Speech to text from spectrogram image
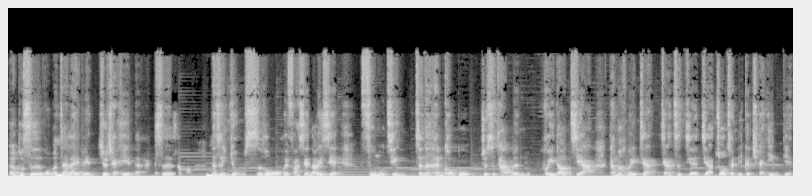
而不是我们在那边就 check in 的，是什么？嗯但是有时候我会发现到一些父母亲真的很恐怖，就是他们回到家，他们会将将自己的家做成一个 check in 点，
